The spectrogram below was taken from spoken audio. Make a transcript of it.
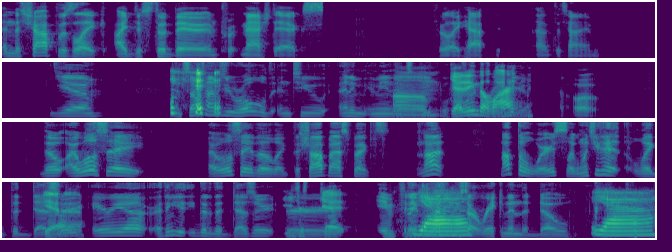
and the shop was like I just stood there and pr- mashed X for like half the, half the time. Yeah. And sometimes you rolled into enemy. I mean, into Um, people getting the to rob la- you. Oh, Though I will say, I will say though, like the shop aspects, not not the worst. Like once you hit like the desert area, I think either the desert you or just get infinite. Yeah. that's when you start raking in the dough. Yeah.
